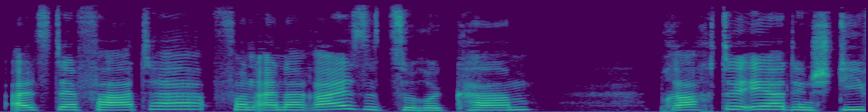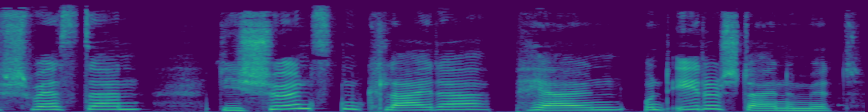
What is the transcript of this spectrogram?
Als der Vater von einer Reise zurückkam, brachte er den Stiefschwestern die schönsten Kleider, Perlen und Edelsteine mit.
